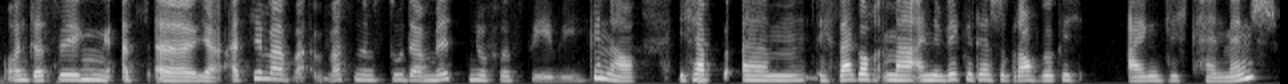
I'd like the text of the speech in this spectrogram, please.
Und deswegen, äh, ja, erzähl mal, was nimmst du da mit, nur fürs Baby? Genau. Ich habe, ähm, ich sage auch immer, eine Wickeltasche braucht wirklich eigentlich kein Mensch.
